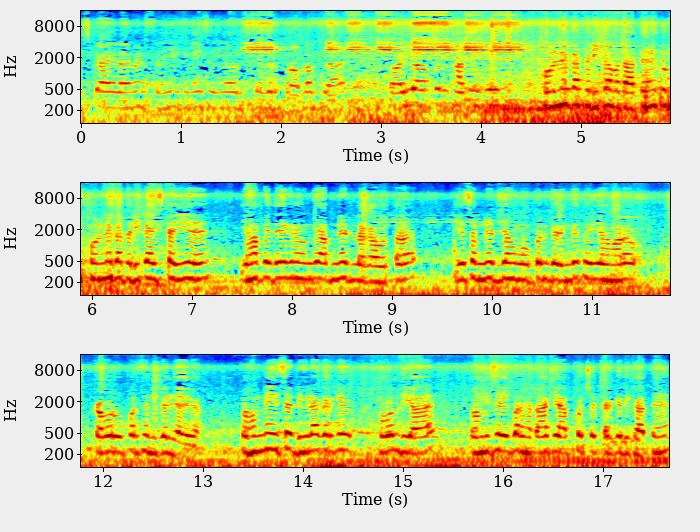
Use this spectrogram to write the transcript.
इसका अलाइनमेंट सही है कि नहीं सही है और इसके अंदर प्रॉब्लम क्या है। तो आइए आपको दिखाते हैं खोलने का तरीका बताते हैं। तो खोलने का तरीका इसका ये है। यहाँ पे देख रहे होंगे आप नेट लगा होता है। ये सब नेट जब हम ओपन करेंगे तो ये हमारा कवर ऊपर से निकल जाएगा। तो हमने इसे ढीला करके खोल दिया है। तो हम इसे एक बार हटा के आपको चेक करके दिखाते हैं।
